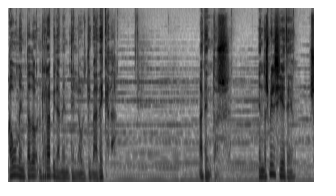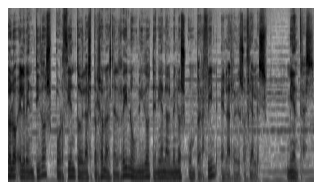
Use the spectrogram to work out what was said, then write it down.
ha aumentado rápidamente en la última década. Atentos. En 2007, solo el 22% de las personas del Reino Unido tenían al menos un perfil en las redes sociales. Mientras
